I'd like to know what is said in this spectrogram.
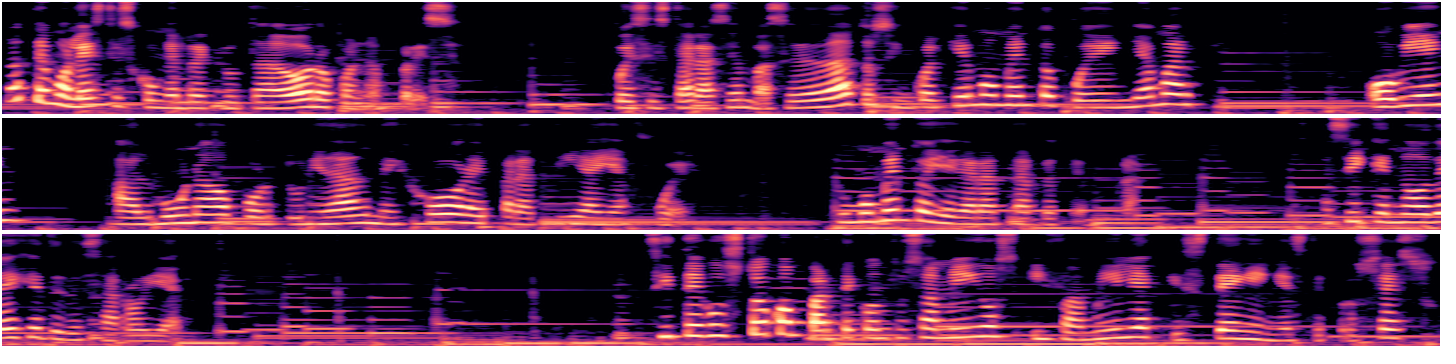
No te molestes con el reclutador o con la empresa, pues estarás en base de datos y en cualquier momento pueden llamarte. O bien alguna oportunidad mejor hay para ti allá afuera. Tu momento llegará tarde o temprano. Así que no dejes de desarrollarte. Si te gustó, comparte con tus amigos y familia que estén en este proceso.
